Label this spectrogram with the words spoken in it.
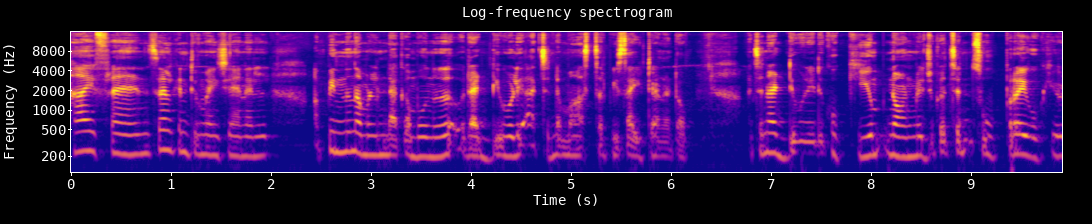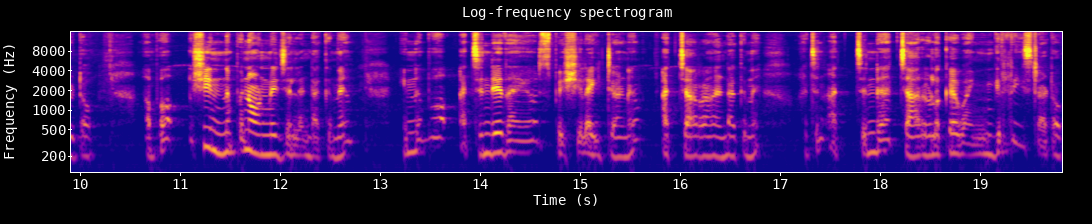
Hi friends welcome to my channel അപ്പം ഇന്ന് നമ്മൾ ഉണ്ടാക്കാൻ പോകുന്നത് ഒരു അടിപൊളി അച്ഛന്റെ മാസ്റ്റർ പീസ് ആയിട്ടാണ് കേട്ടോ അച്ഛൻ അടിപൊളിയായിട്ട് കുക്ക് ചെയ്യും. നോൺ വെജൊക്കെ അച്ഛൻ സൂപ്പറായി കുക്ക് ചെയ്യും കേട്ടോ അപ്പോൾ പക്ഷെ ഇന്നിപ്പോൾ നോൺ വെജ് അല്ല ഉണ്ടാക്കുന്നത്. ഇന്നിപ്പോൾ അച്ഛന്റേതായ ഒരു സ്പെഷ്യൽ ഐറ്റമാണ് അച്ചാറാണ് ഉണ്ടാക്കുന്നത്. അച്ഛൻ അച്ഛന്റെ അച്ചാറുകളൊക്കെ ഭയങ്കര ടേസ്റ്റാണ് കേട്ടോ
